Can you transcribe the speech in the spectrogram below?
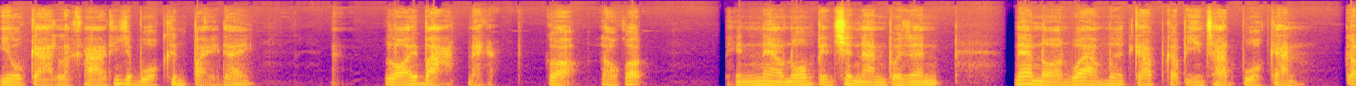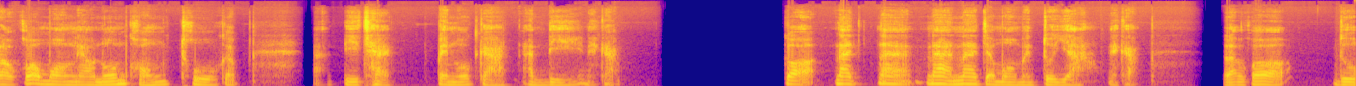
มีโอกาสราคาที่จะบวกขึ้นไปได้ร้อยบาทนะครับ ก็เราก็เห็นแนวโน้มเป็นเช่นนั้น เพราะฉะนั้น แน่นอนว่าเมื่อกราฟกับอินชาร์ตบวกกัน เราก็มองแนวโน้มของ True กับ d t แทเป็นโอกาสอันดีนะครับ ก็น่าน่าน่าน่าจะมองเป็นตัวอย่างนะครับ แล้วก็ดู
